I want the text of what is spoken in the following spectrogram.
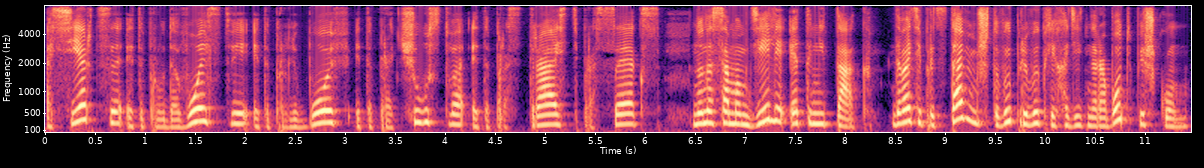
А сердце — это про удовольствие, это про любовь, это про чувства, это про страсть, про секс. Но на самом деле это не так. Давайте представим, что вы привыкли ходить на работу пешком.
